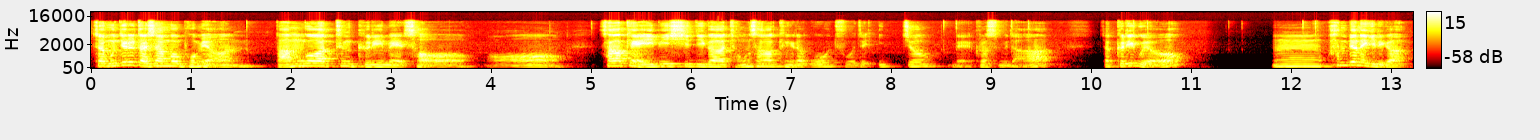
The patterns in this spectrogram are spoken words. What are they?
자, 문제를 다시 한번 보면 다음과 같은 그림에서 어, 사각형 ABCD가 정사각형이라고 주어져 있죠. 네, 그렇습니다. 자, 그리고요. 음, 한 변의 길이가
